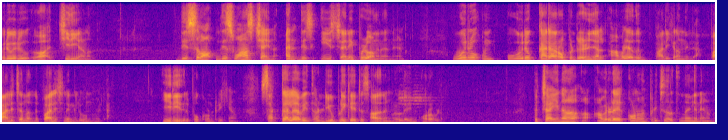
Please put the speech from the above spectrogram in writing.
ഒരു ഒരു ചിരിയാണത്. This this was China and this is China ഇപ്പോഴും അങ്ങനെ തന്നെയാണ്. ഒരു ഒരു കരാർ ഒപ്പിട്ട് കഴിഞ്ഞാൽ അവരത് പാലിക്കണമെന്നില്ല. പാലിച്ചെന്നല്ല പാലിച്ചില്ലെങ്കിലും ഒന്നുമില്ല. ഈ രീതിയിൽ പൊയ്ക്കൊണ്ടിരിക്കുകയാണ്. സകലവിധ ഡ്യൂപ്ലിക്കേറ്റ് സാധനങ്ങളുടെയും ഉറവിടം. ഇപ്പോൾ ചൈന അവരുടെ എക്കോണമി പിടിച്ചു നിർത്തുന്നത് എങ്ങനെയാണ്?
